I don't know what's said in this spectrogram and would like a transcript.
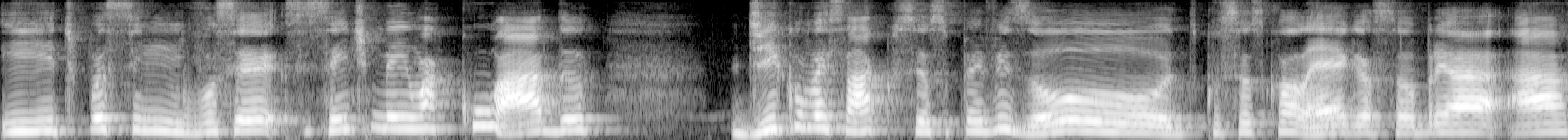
E, tipo assim, você se sente meio acuado de conversar com seu supervisor, com seus colegas sobre a, a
